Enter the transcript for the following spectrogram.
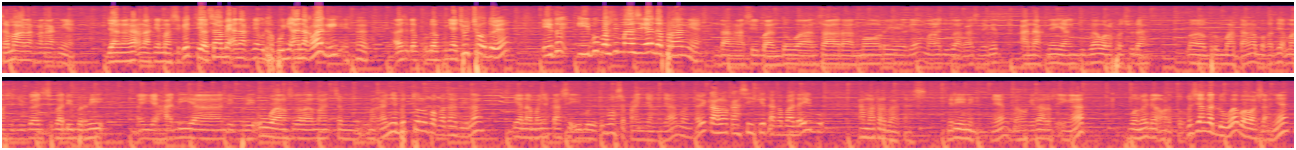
sama anak-anaknya. Jangan kan anaknya masih kecil sampai anaknya udah punya anak lagi. Sudah udah punya cucu tuh ya. Itu ibu pasti masih ada perannya. Entah ngasih bantuan saran moral ya malah juga nggak sedikit. Anaknya yang juga walaupun sudah eh, berumah tangga bekerja masih juga suka diberi ya hadiah, diberi uang segala macam. Makanya betul pepatah bilang yang namanya kasih ibu itu mau sepanjang zaman. Tapi kalau kasih kita kepada ibu amat terbatas. Jadi ini ya bahwa kita harus ingat hubungan baik dengan ortu. Terus yang kedua bahwasanya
